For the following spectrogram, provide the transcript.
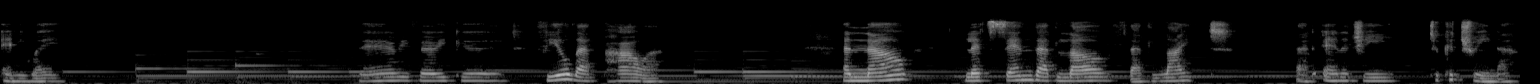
anyway. Very, very good. Feel that power. And now let's send that love, that light, that energy to Katrina.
